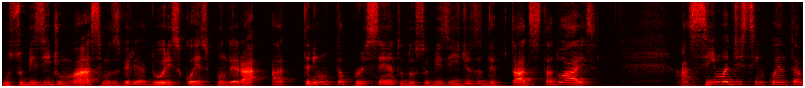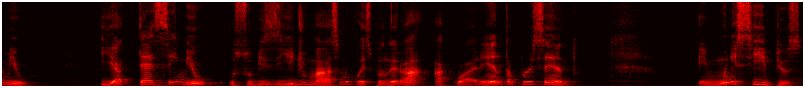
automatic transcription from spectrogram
o subsídio máximo dos vereadores corresponderá a 30% do subsídio dos deputados estaduais. Acima de 50 mil e até 100 mil, o subsídio máximo corresponderá a 40%. Em municípios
